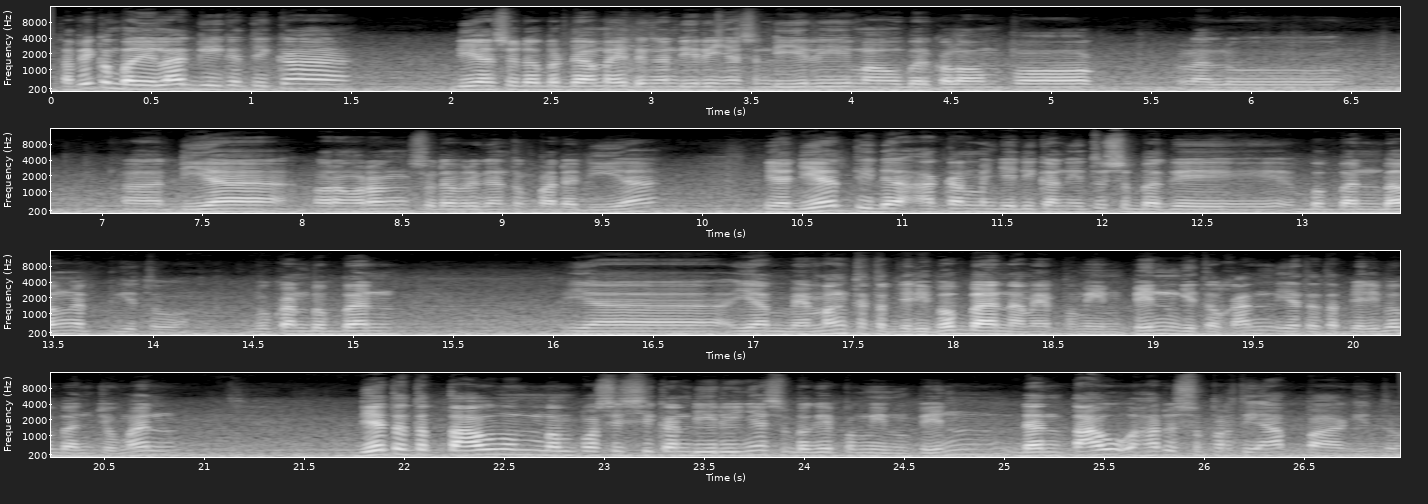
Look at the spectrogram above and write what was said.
Tapi kembali lagi ketika dia sudah berdamai dengan dirinya sendiri, mau berkelompok, lalu uh, dia orang-orang sudah bergantung pada dia, ya dia tidak akan menjadikan itu sebagai beban banget gitu. Bukan beban ya ya memang tetap jadi beban namanya pemimpin gitu kan ya tetap jadi beban. Cuman dia tetap tahu memposisikan dirinya sebagai pemimpin dan tahu harus seperti apa gitu.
